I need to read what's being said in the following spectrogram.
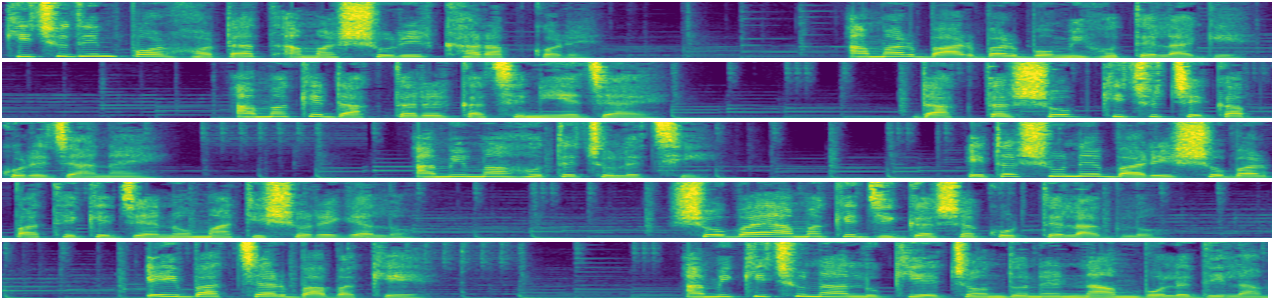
কিছুদিন পর হঠাৎ আমার শরীর খারাপ করে। আমার বারবার বমি হতে লাগে। আমাকে ডাক্তারের কাছে নিয়ে যায়। ডাক্তার সব কিছু চেক করে জানায়। আমি মা হতে চলেছি। এটা শুনে বাড়ির শোবার পা থেকে যেন মাটি সরে গেল। সবাই আমাকে জিজ্ঞাসা করতে লাগল, এই বাচ্চার বাবাকে? আমি কিছু না লুকিয়ে চন্দনের নাম বলে দিলাম।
